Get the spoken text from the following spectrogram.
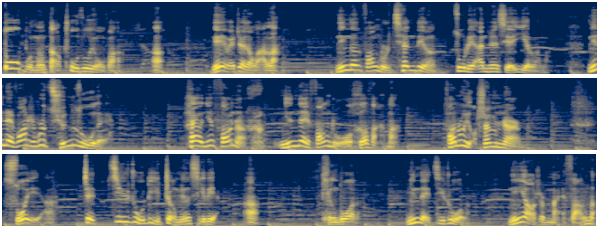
都不能当出租用房啊！您以为这就完了？您跟房主签订租赁安全协议了吗？您这房是不是群租的呀？还有您房整，您那房主合法吗？房主有身份证吗？所以啊，这居住地证明系列，挺多的。您得记住了，您要是买房的，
